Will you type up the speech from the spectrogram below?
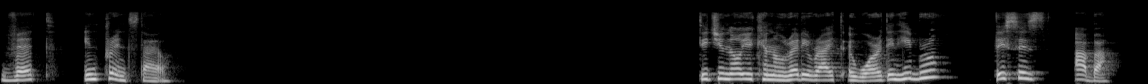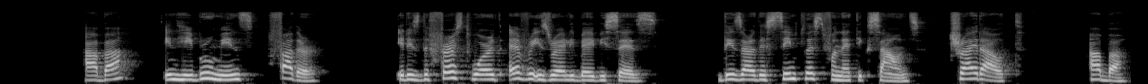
Vet in print style. Did you know you can already write a word in Hebrew? This is Abba. Abba in Hebrew means father. It is the first word every Israeli baby says. These are the simplest phonetic sounds. Try it out. Abba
